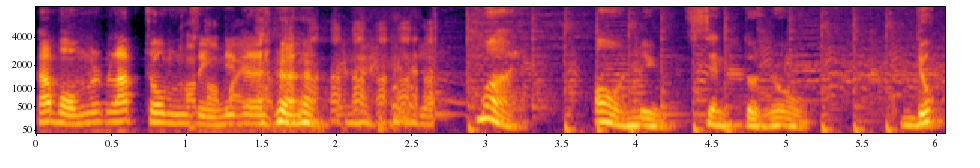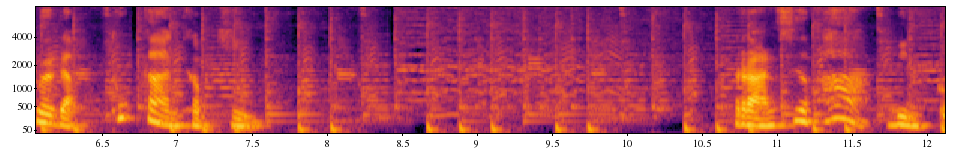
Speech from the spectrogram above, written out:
ครับผมรับชมสิ่งที่ข้อต่อไปครับใหม่ All New Centono ยกระดับทุกการขับขี่ ร้านเสื้อผ้าบินโก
